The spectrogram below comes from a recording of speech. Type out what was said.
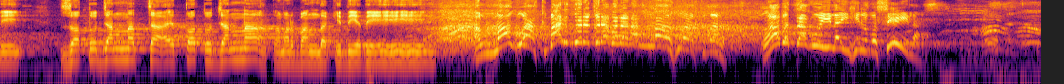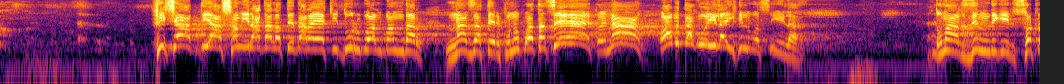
দে। যত জান্নাত চায় তত জান্নাত আমার বান্দাকে দিয়ে দে। আল্লাহ আকবার, জোরে করে বলেন, আল্লাহ আকবার। হিসাব দিয়ে আসামির আদালতে দাঁড়ায় কি দুর্বল বান্দার নাজাতের কোনো পথ আছে? কয় না। অবতাগু ইলাইহিল ওয়াসিলা। তোমার জিন্দগির ছোট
